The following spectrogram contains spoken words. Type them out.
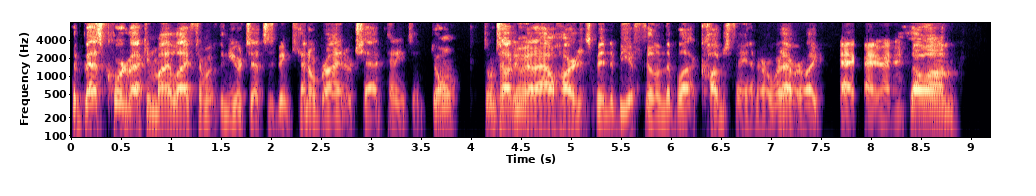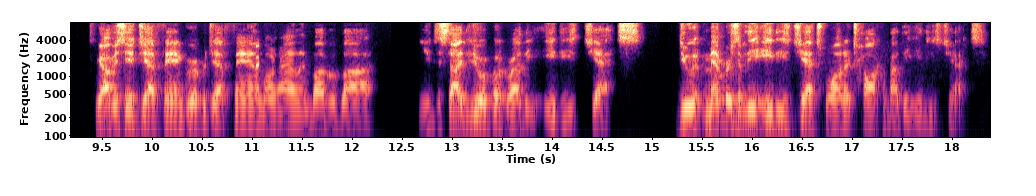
The best quarterback in my lifetime of the New York Jets has been Ken O'Brien or Chad Pennington. Don't don't talk to me about how hard it's been to be a fill in the black Cubs fan or whatever. Like, right, right, right. So, um, you're obviously a Jet fan, grew up a Jet fan, Long Island, blah blah blah. You decide to do a book about the '80s Jets. Do members of the '80s Jets want to talk about the '80s Jets?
